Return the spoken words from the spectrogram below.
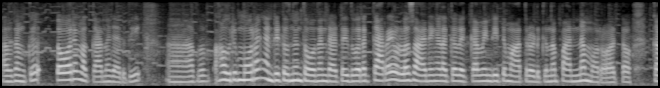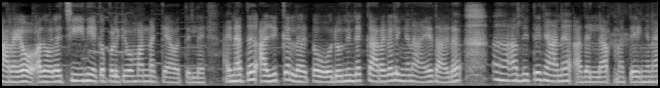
അപ്പോൾ നമുക്ക് തോരൻ വെക്കാമെന്ന് കരുതി. അപ്പം ആ ഒരു മുറം കണ്ടിട്ടൊന്നും തോന്നണ്ട കേട്ടോ ഇതുപോലെ കറയുള്ള സാധനങ്ങളൊക്കെ വെക്കാൻ വേണ്ടിയിട്ട് മാത്രം എടുക്കുന്ന പന്ന മുറ കേട്ടോ കറയോ അതുപോലെ ചീനിയൊക്കെ പൊളിക്കുമ്പോൾ മണ്ണൊക്കെ ആവത്തില്ലേ? അതിനകത്ത് അഴുക്കല്ല കേട്ടോ. ഓരോന്നിന്റെ കറകൾ ഇങ്ങനെ ആയതാണ് എന്നിട്ട് ഞാൻ അതെല്ലാം മറ്റേ ഇങ്ങനെ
